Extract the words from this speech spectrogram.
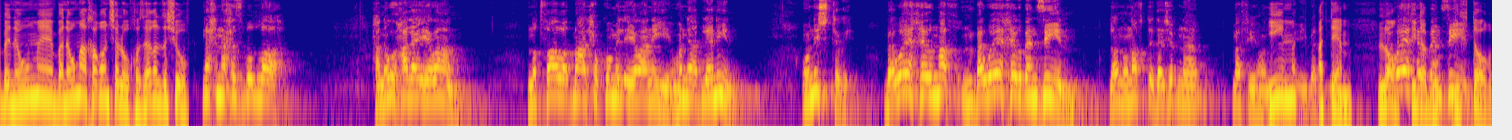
בנאום, בנאום האחרון שלו, הוא חוזר על זה שוב. نحن حزب الله حنروح على إيران نتفاوض مع الحكومة الإيرانية وهن قبلانين ونشتري بواخر نفط بواخر بنزين لأنه نفط إذا جبنا ما في هون אם אתם לא תדאגו לפתור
